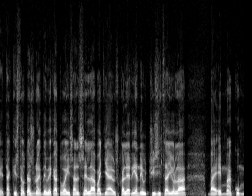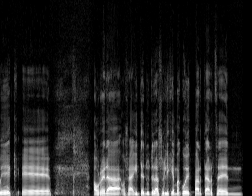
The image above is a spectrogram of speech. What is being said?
eta kistautasunak debekatua izan zela, baina Euskal Herrian eutxizitzaiola ba, emakumeek e, aurrera, osea, egiten dutela, soilik emakumeek parte hartzen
